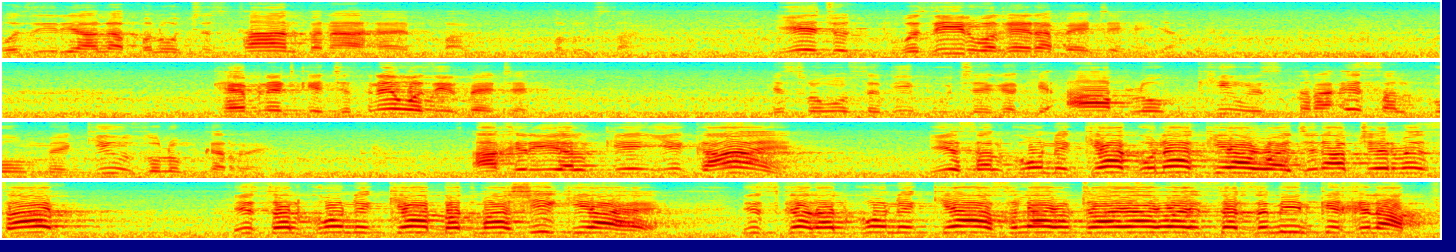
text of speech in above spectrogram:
वज़ीर अला बलोचिस्तान बनाया है बलूचिस्तान। ये जो वज़ीर वगैरह बैठे हैं यहाँ पे, कैबिनेट के जितने वज़ीर बैठे हैं इस लोगों से भी पूछेगा कि आप लोग क्यों इस तरह, इस हलकों में क्यों जुल्म कर रहे हैं? आखिर ये हल्के ये कहाँ हैं? ये सलकों ने क्या गुनाह किया हुआ है? जनाब चेयरमैन साहब, इस सलकों ने क्या बदमाशी किया है? इस हल्कों ने क्या असला उठाया हुआ है इस सरजमीन के खिलाफ?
